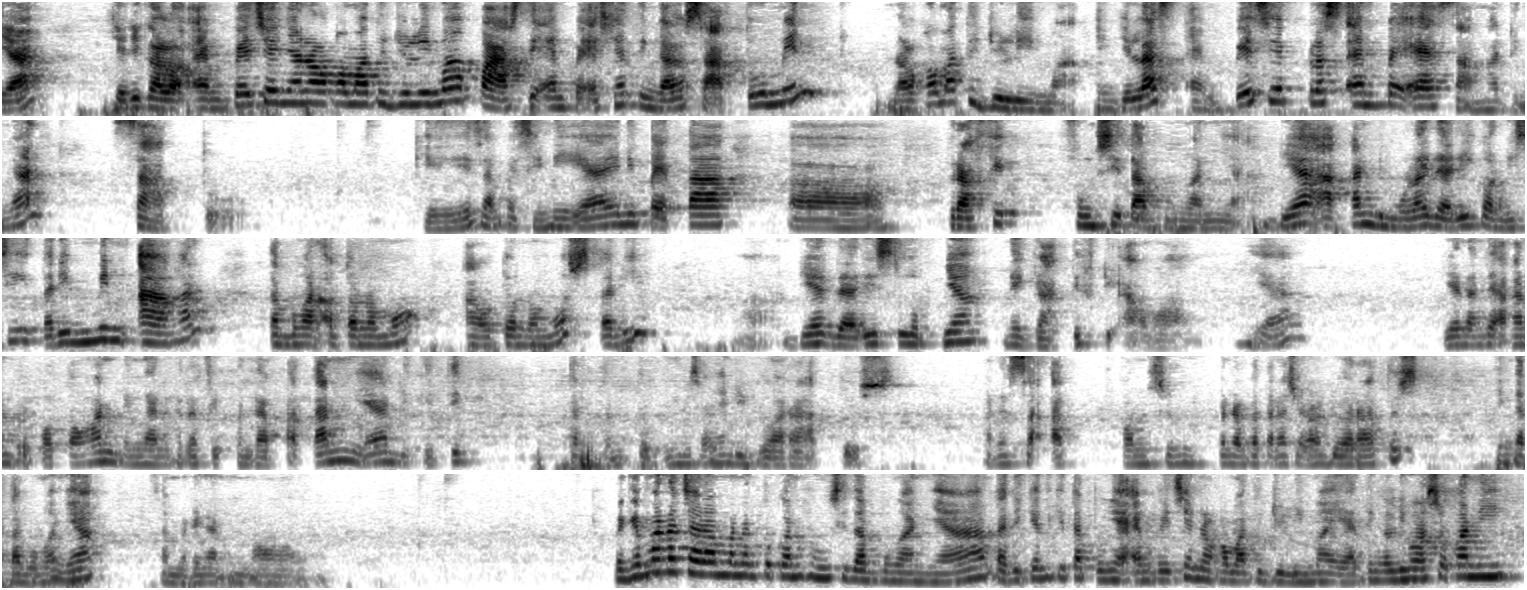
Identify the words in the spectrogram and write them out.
Ya. Jadi kalau MPC-nya 0,75 pasti MPS-nya tinggal 1 min 0,75. Yang jelas MPC plus MPS sama dengan 1. Oke, sampai sini ya. Ini peta uh, grafik fungsi tabungannya. Dia akan dimulai dari kondisi tadi min A kan, tabungan otonomo, autonomus tadi uh, dia dari slope-nya negatif di awal ya. Dia nanti akan berpotongan dengan grafik pendapatan ya di titik tertentu misalnya di 200 pada saat konsum pendapatan nasional 200, tingkat tabungannya sama dengan 0. Bagaimana cara menentukan fungsi tabungannya? Tadi kan kita punya MPC 0,75 ya, tinggal dimasukkan nih.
